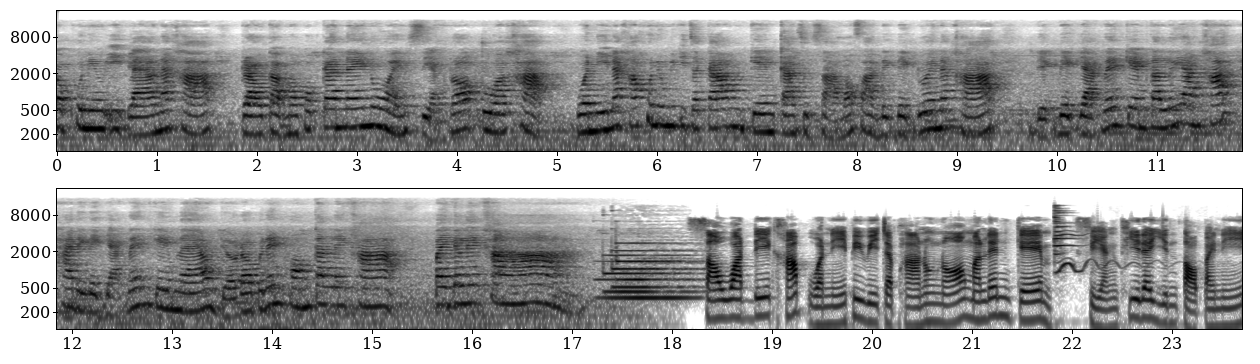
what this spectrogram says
กับคุณนิวอีกแล้วนะคะ เรากลับมาพบกันในหน่วยเสียงรอบตัวค่ะ วันนี้นะคะคุณนิวมีกิจกรรมเกมการศึกษามาฝากเด็กๆด้วยนะคะ เด็กๆ อยากเล่นเกมกันหรือยังคะถ้าเด็กๆ อยากเล่นเกมแล้ว เดี๋ยวเราไปเล่นพร้อมกันเลยค่ะ ไปกันเลยค่ะ สวัสดีครับ วันนี้พี่วีจะพาน้องๆมาเล่นเกม สียงที่ได้ยินต่อไปนี้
